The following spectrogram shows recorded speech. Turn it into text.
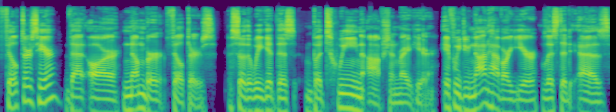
filters here that are number filters so that we get this between option right here. If we do not have our year listed as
